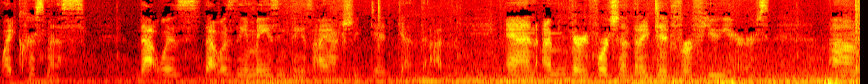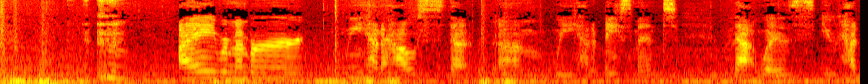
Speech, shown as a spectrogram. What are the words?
white Christmas. That was that was the amazing thing is I actually did get that, and I'm very fortunate that I did for a few years. Um, I remember we had a house that um, we had a basement that was you had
